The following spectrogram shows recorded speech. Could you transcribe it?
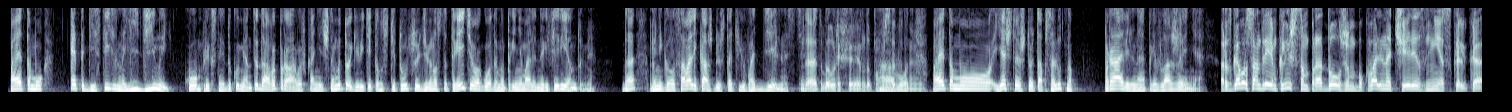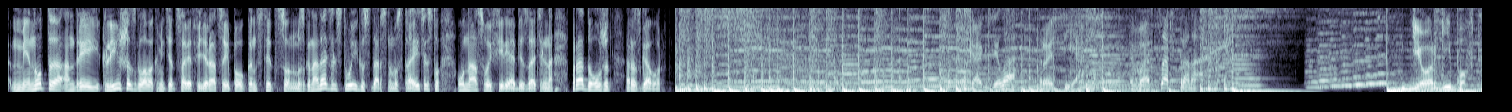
Поэтому это действительно единый комплексные документы. Да, вы правы в конечном итоге, ведь и Конституцию 93 -го года мы принимали на референдуме. Да? Мы не голосовали каждую статью в отдельности. Да, это был референдум. А, вот. Поэтому я считаю, что это абсолютно правильное предложение. Разговор с Андреем Клишесом продолжим буквально через несколько минут. Андрей Клишес, глава Комитета Совета Федерации по конституционному законодательству и государственному строительству, у нас в эфире обязательно продолжит разговор. Как дела, Россия? Ватсап-страна! Георгий Бофт.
